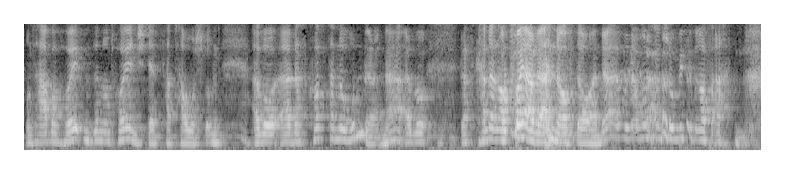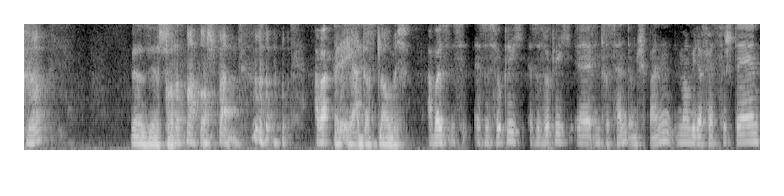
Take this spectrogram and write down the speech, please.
und habe Holtensen und Heulenstedt vertauscht. Und also äh, das kostet dann eine Runde. Ne? Also das kann dann auch teuer werden auf Dauer. Ne? Also da muss man schon ein bisschen drauf achten. Ne? Ja, sehr schön. Aber das macht es auch spannend. Aber äh, ja, das glaube ich. Aber es ist, es ist wirklich, es ist wirklich äh, interessant und spannend, immer wieder festzustellen,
